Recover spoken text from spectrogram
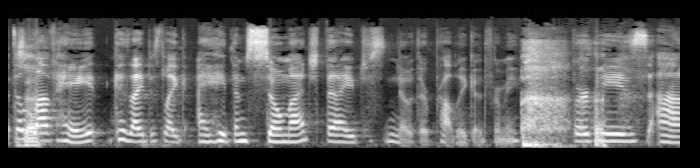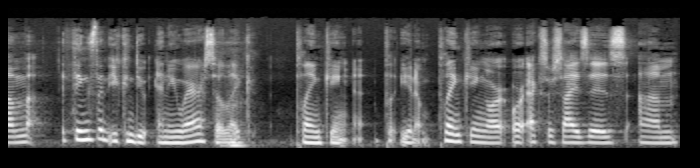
It's Is a that- love hate because I just like I hate them so much that I just know they're probably good for me. Burpees, um, things that you can do anywhere. So like planking, you know, planking or or exercises. Um,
